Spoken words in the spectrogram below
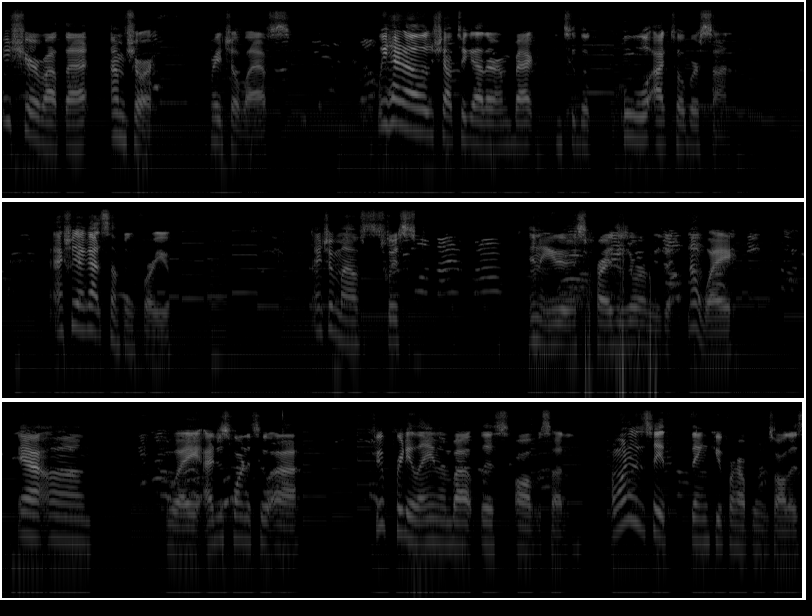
You sure about that? I'm sure. Rachel laughs. We head out of the shop together and back into the cool October sun. Actually, I got something for you. Rachel mouths twist in either surprises or music. No way. Yeah, um, wait, I just wanted to, uh, feel pretty lame about this all of a sudden. I wanted to say thank you for helping us all this,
